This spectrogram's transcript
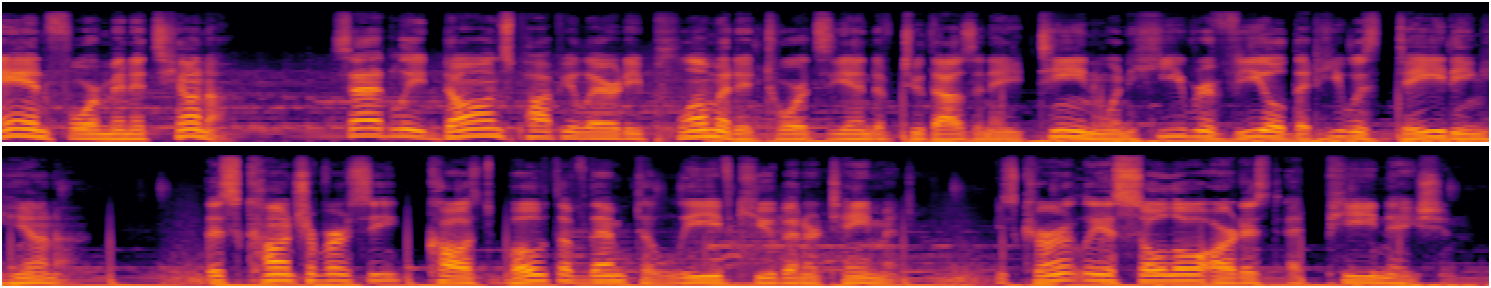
and 4 Minutes Hyuna. Sadly, Dawn's popularity plummeted towards the end of 2018 when he revealed that he was dating Hyuna. This controversy caused both of them to leave Cube Entertainment. He's currently a solo artist at P Nation.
